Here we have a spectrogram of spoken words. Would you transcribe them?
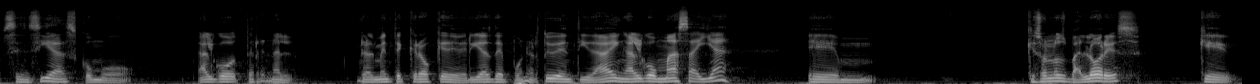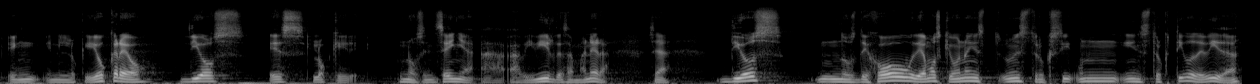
sencillas como algo terrenal. Realmente creo que deberías de poner tu identidad en algo más allá que son los valores que en, lo que yo creo, Dios es lo que nos enseña a, vivir de esa manera. O sea, Dios nos dejó, digamos que un, un instructivo de vida,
